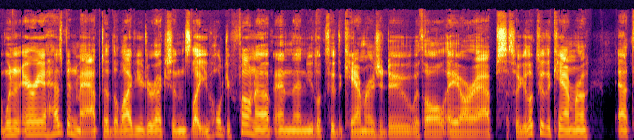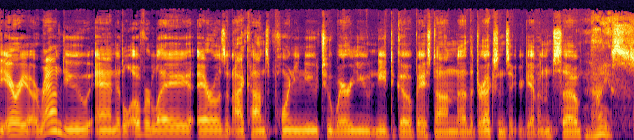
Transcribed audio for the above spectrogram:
When an area has been mapped, uh, the live view directions let you hold your phone up and then you look through the camera as you do with all AR apps. So you look through the camera at the area around you and it'll overlay arrows and icons pointing you to where you need to go based on uh, the directions that you're given. So Nice.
